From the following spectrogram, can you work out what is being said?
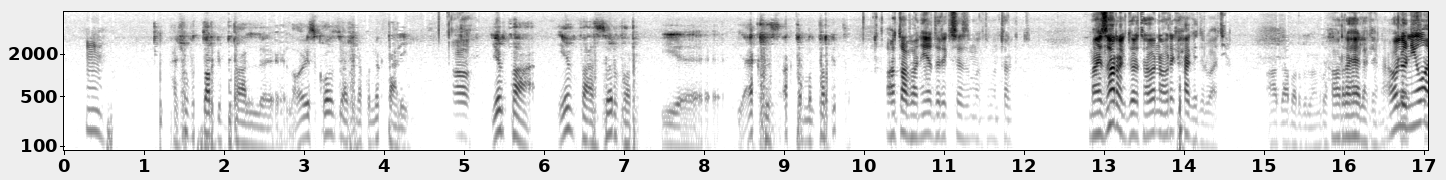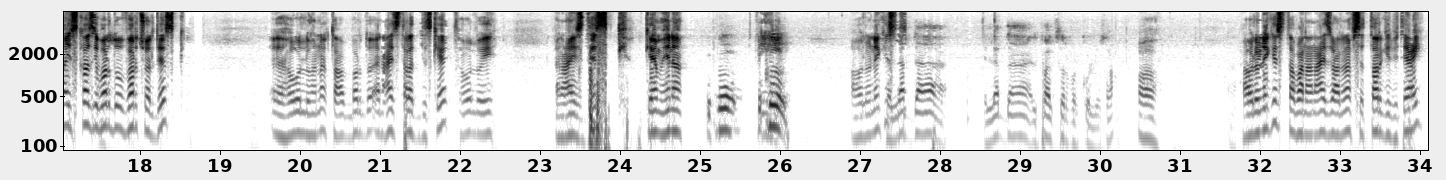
هشوف ال target بتاع ال iSCSI عشان ا connect عليه. آه. ينفع ينفع ال server ي access أكتر من target آه طبعا يقدر ي access من target ما يظهرك دلوقتي. أنا أوريك حاجة دلوقتي. آه ده برضه اللي هوريها لك أنا. أقول له new iSCSI برضو virtual disk هقول له هنا بتاع برضو أنا عايز ثلاث disk ات. هقول له إيه؟ أنا عايز disk كام هنا؟ اثنين اثنين أقول له next اللاب ده اللاب ده ال file server كله صح؟ آه. هقول له next طبعا أنا عايزه على نفس ال target بتاعي.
